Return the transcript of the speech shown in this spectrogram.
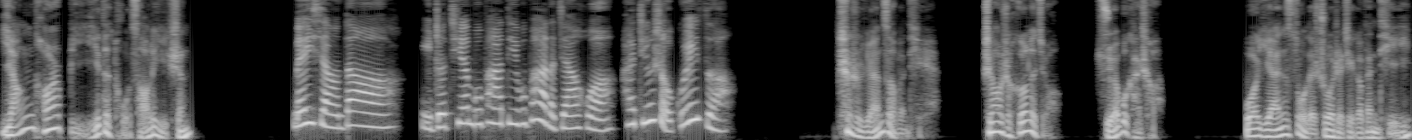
杨桃儿鄙夷的吐槽了一声。没想到你这天不怕地不怕的家伙还挺守规则。这是原则问题，只要是喝了酒，绝不开车。我严肃的说着这个问题，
